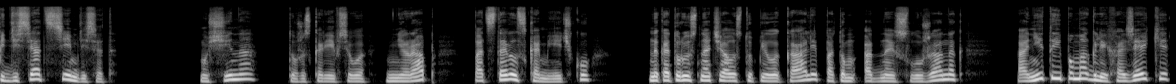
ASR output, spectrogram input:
50-70. Мужчина, тоже, скорее всего, не раб, подставил скамеечку, на которую сначала ступила Кали, потом одна из служанок. Они-то и помогли хозяйке,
